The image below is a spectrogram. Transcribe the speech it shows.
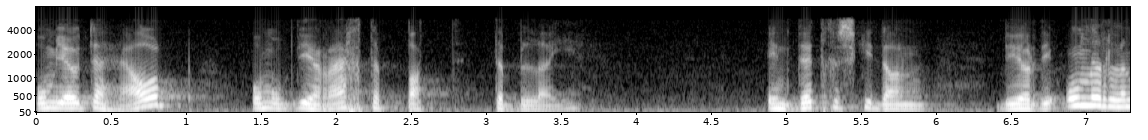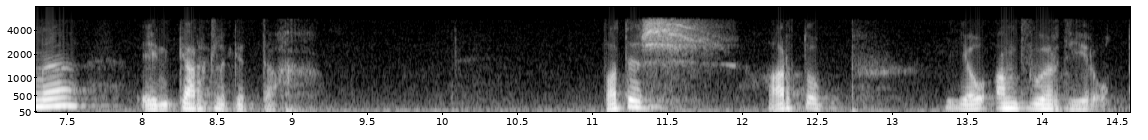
om jou te help om op die regte pad te bly. En dit geskied dan deur die onderlinge en kerklike tug. Wat is hardop jou antwoord hierop?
